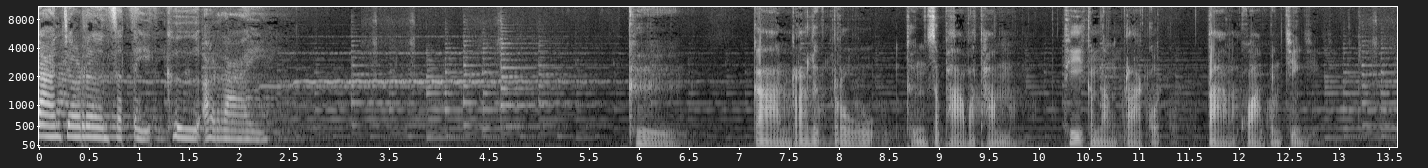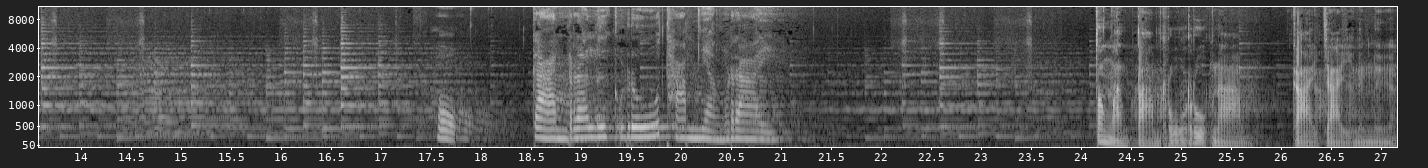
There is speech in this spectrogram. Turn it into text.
การเจริญสติคืออะไร คือ การระลึกรู้ถึงสภาวธรรมที่กำลังปรากฏตามความเป็นจริง 6. การระลึกรู้ทำอย่างไร ต้องหมั่นตามรู้รูปนาม กายใจเนือง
